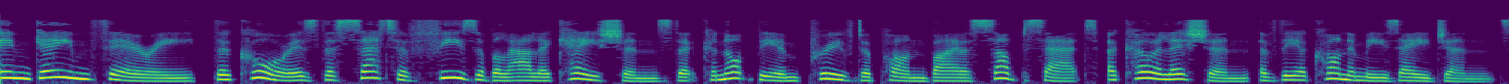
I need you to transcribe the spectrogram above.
In game theory, the core is the set of feasible allocations that cannot be improved upon by a subset a coalition of the economy's agents.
